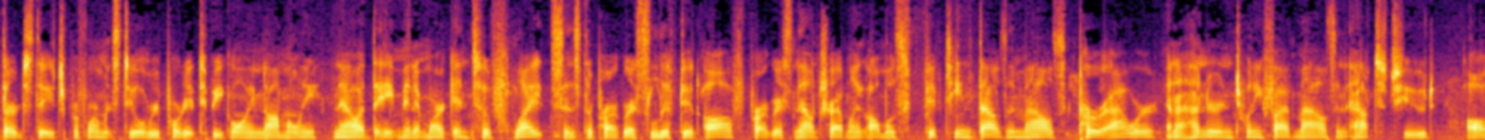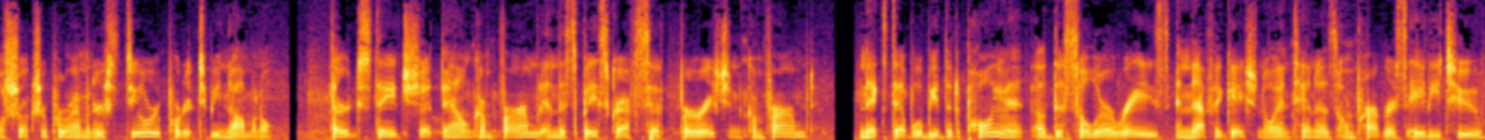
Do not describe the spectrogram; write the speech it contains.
Third stage performance still reported to be going nominally. Now at the 8 minute mark into flight, since the Progress lifted off, Progress now traveling almost 15,000 miles per hour and 125 miles in altitude. All structure parameters still reported to be nominal. Third stage shutdown confirmed and the spacecraft separation confirmed. Next step will be the deployment of the solar arrays and navigational antennas on Progress 82.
